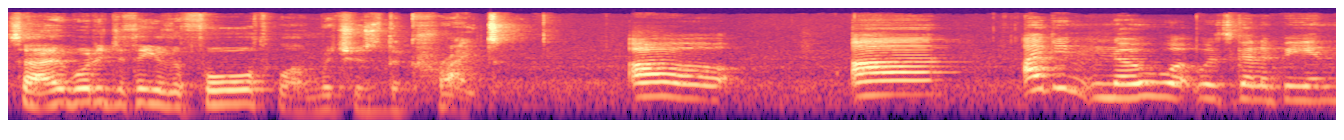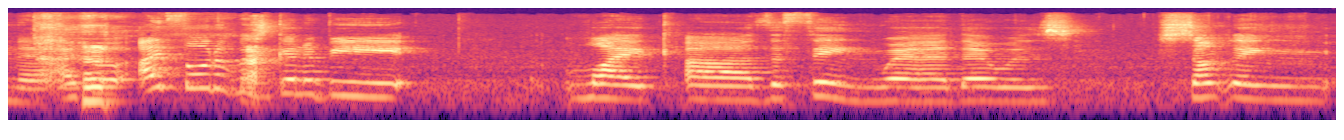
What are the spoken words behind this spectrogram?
So, what did you think of the fourth one, which is the crate? Oh, uh, I didn't know what was gonna be in there. I thought I thought it was gonna be like uh, the thing where there was something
